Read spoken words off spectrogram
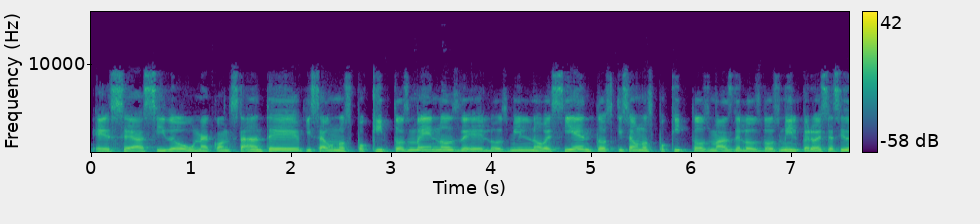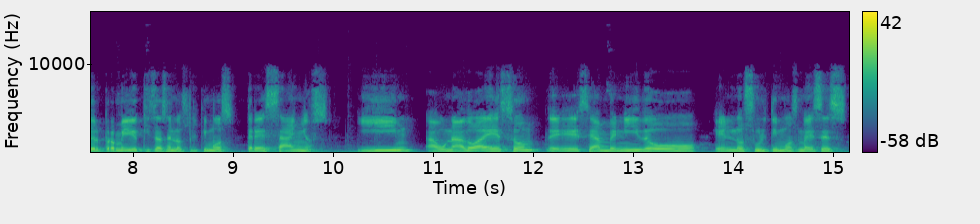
Ese ha sido una constante, quizá unos poquitos menos de los 1900, quizá unos poquitos más de los 2000, pero ese ha sido el promedio quizás en los últimos tres años. Y aunado a eso, eh, se han venido en los últimos meses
